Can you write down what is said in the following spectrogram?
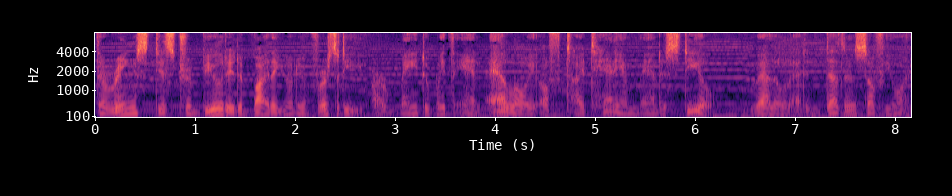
The rings distributed by the university are made with an alloy of titanium and steel, valued at dozens of yuan.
